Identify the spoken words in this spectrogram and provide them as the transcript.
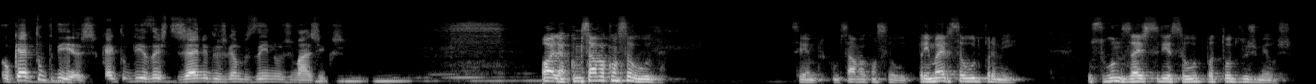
O que é que tu pedias? O que é que tu pedias a este gênio dos gambuzinos mágicos? Olha, começava com saúde. Sempre, começava com saúde. Primeiro, saúde para mim. O segundo desejo seria saúde para todos os meus.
